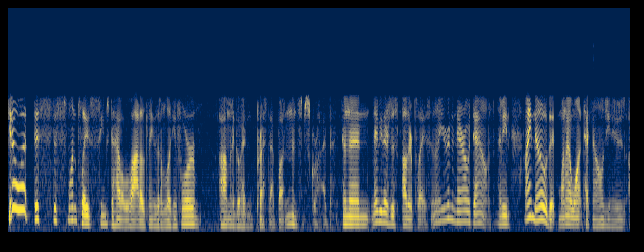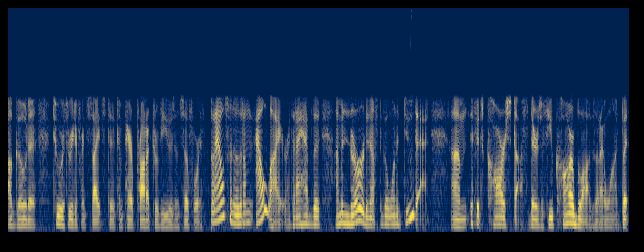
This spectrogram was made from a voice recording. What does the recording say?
you know what? This this one place seems to have a lot of things that I'm looking for I'm going to go ahead and press that button and subscribe. And then maybe there's this other place. And you're going to narrow it down. I mean, I know that when I want technology news, I'll go to two or three different sites to compare product reviews and so forth. But I also know that I'm an outlier, that I have the I'm a nerd enough to go want to do that. Um, if it's car stuff, there's a few car blogs that I want. But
